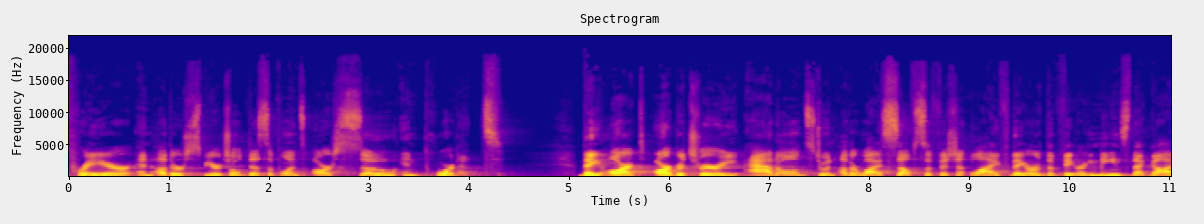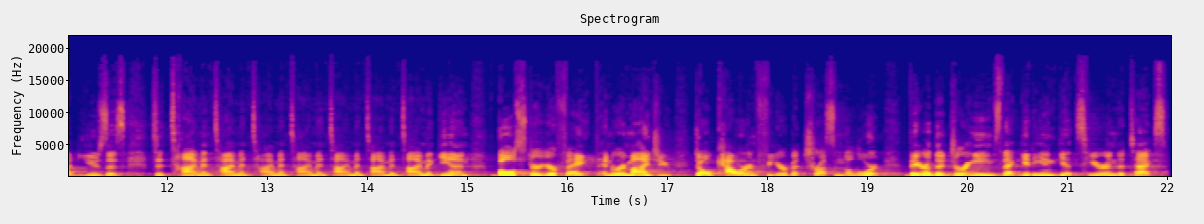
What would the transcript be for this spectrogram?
prayer, and other spiritual disciplines are so important. They aren't arbitrary add ons to an otherwise self sufficient life. They are the very means that God uses to time and time and time and time and time and time and time again bolster your faith and remind you don't cower in fear, but trust in the Lord. They're the dreams that Gideon gets here in the text.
